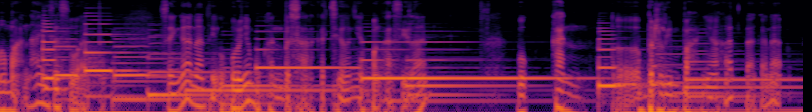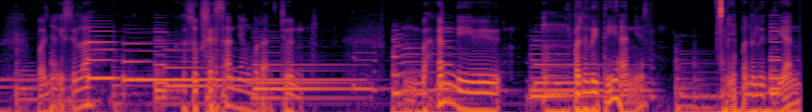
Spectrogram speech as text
memaknai sesuatu sehingga nanti ukurnya bukan besar kecilnya penghasilan bukan e, berlimpahnya harta karena banyak istilah kesuksesan yang beracun. Bahkan di mm, penelitian ya di penelitian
